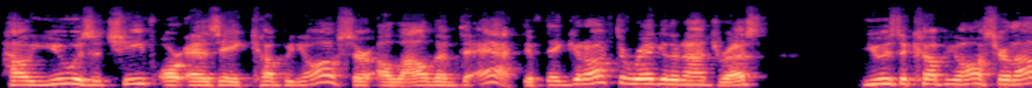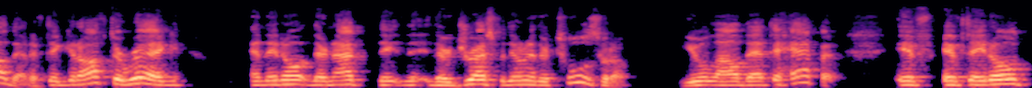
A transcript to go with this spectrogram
how you, as a chief or as a company officer, allow them to act. If they get off the rig and they're not dressed, you, as the company officer, allow that. If they get off the rig and they don't, they're not, they, they're dressed but they don't have their tools with them, you allow that to happen. If if they don't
